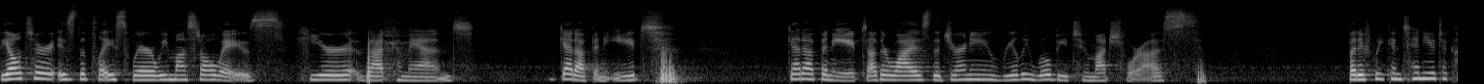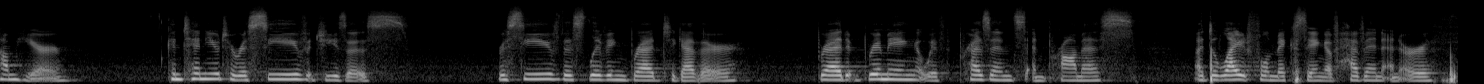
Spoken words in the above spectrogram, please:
The altar is the place where we must always hear that command get up and eat. Get up and eat, otherwise, the journey really will be too much for us. But if we continue to come here, continue to receive Jesus, receive this living bread together, bread brimming with presence and promise, a delightful mixing of heaven and earth.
